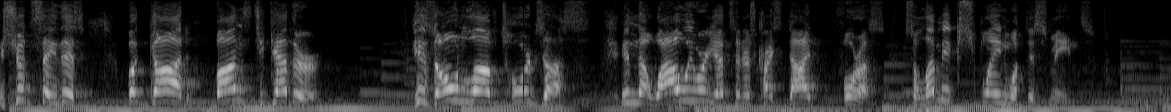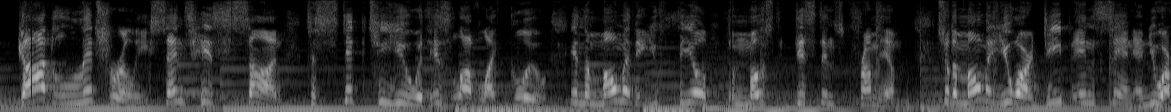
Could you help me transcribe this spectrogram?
It should say this, but God bonds together his own love towards us in that while we were yet sinners, Christ died for us. So let me explain what this means. God literally sends his son to stick to you with his love like glue in the moment that you feel the most distance from him. So, the moment you are deep in sin and you are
